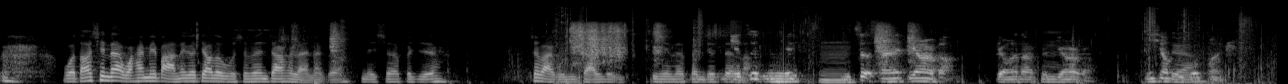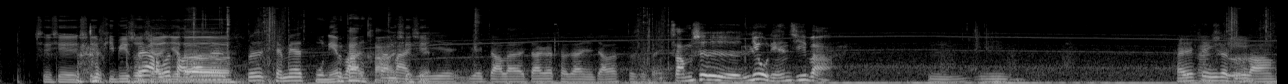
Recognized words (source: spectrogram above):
唉，我到现在我还没把那个掉的五十分加回来，那个没事不急。这把估计加了今天的分就挣你了。这你这才第二把，表完大分第二把，你想赌对啊多快？谢谢谢 谢皮皮说对啊，下一届我早上那的不是前面五年半卡谢谢级也加了加个小战也加了四十分。咱们是六连击吧？嗯，嗯，还剩一个独狼，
